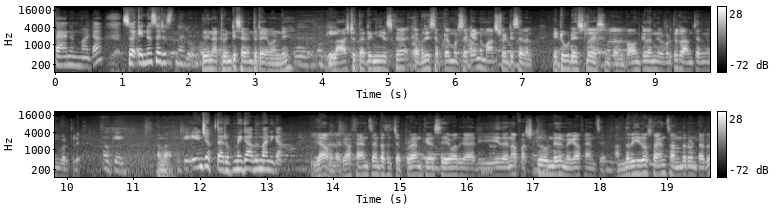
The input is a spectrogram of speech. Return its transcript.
fan అన్నమాట. సో ఎన్నోసారి ఇస్తున్నారు ఇది నా ట్వంటీ సెవెంత్ టైం అండి. లాస్ట్ థర్టీన్ ఇయర్స్గా every September second March twenty seven. ఈ టూ డేస్లో ఇస్తుంటాను పవన్ కళ్యాణ్ గారి బర్త్డే రామ్ చరణ్ గారి బర్త్డే. ఓకే. అలా. ఓకే ఏం చెప్తారు? మెగా అభిమానిగా. యా మెగా ఫ్యాన్స్ అంటే అసలు చెప్పడానికి సేవలు కానీ ఏదైనా ఫస్ట్ ఉండేది మెగా ఫ్యాన్సే. అందరు హీరోస్ ఫ్యాన్స్ అందరు ఉంటారు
